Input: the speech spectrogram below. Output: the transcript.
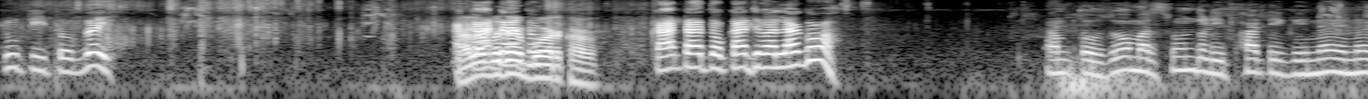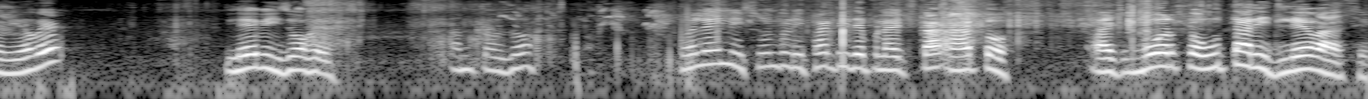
તૂટી તો ગઈ. હાલો બધા બોર ખાવ કાંટા તો કાઢવા લાગો. આમ તો જો મારી સુંદડી ફાટી ગઈ નવી નવી હવે. લેવી જોહે આમ તો જો. ભલે ની સુંદડી ફાટી દે પણ આજ કા- આ તો આજ બોર તો ઉતારી જ લેવા છે.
